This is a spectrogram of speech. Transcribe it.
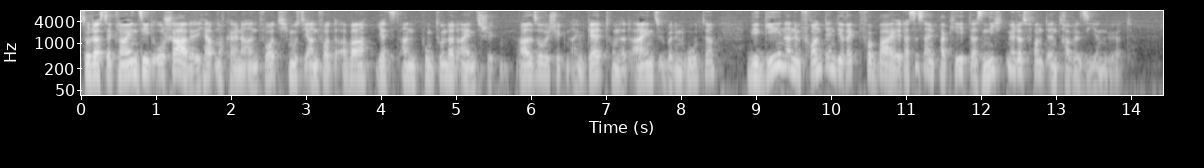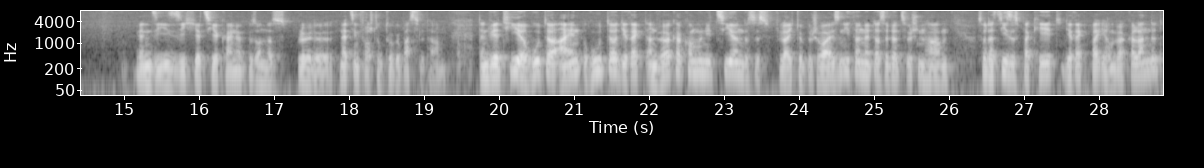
So dass der Client sieht, oh schade, ich habe noch keine Antwort, ich muss die Antwort aber jetzt an Punkt 101 schicken. Also wir schicken ein GET 101 über den Router. Wir gehen an dem Frontend direkt vorbei. Das ist ein Paket, das nicht mehr das Frontend traversieren wird. Wenn Sie sich jetzt hier keine besonders blöde Netzinfrastruktur gebastelt haben. Dann wird hier Router, ein, Router direkt an Worker kommunizieren. Das ist vielleicht typischerweise ein Ethernet, das Sie dazwischen haben, sodass dieses Paket direkt bei Ihrem Worker landet.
